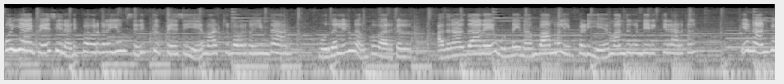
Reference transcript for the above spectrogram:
பொய்யாய் பேசி நடிப்பவர்களையும் சிரித்து பேசி ஏமாற்றுபவர்களையும் தான் முதலில் நம்புவார்கள். அதனால்தானே உன்னை நம்பாமல் இப்படி ஏமாந்து கொண்டிருக்கிறார்கள்? என் அன்பு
